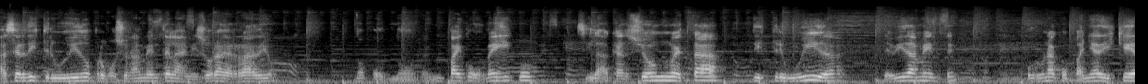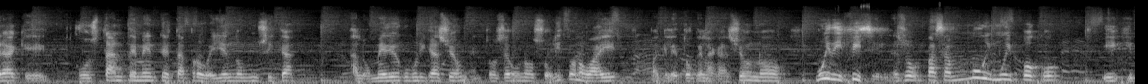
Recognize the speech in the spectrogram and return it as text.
a ser distribuido promocionalmente en las emisoras de radio no, en un país como México, si la canción no está distribuida debidamente por una compañía disquera que constantemente está proveyendo música a los medios de comunicación, entonces uno solito no va a ir para que le toquen la canción, no, muy difícil, eso pasa muy, muy poco y,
